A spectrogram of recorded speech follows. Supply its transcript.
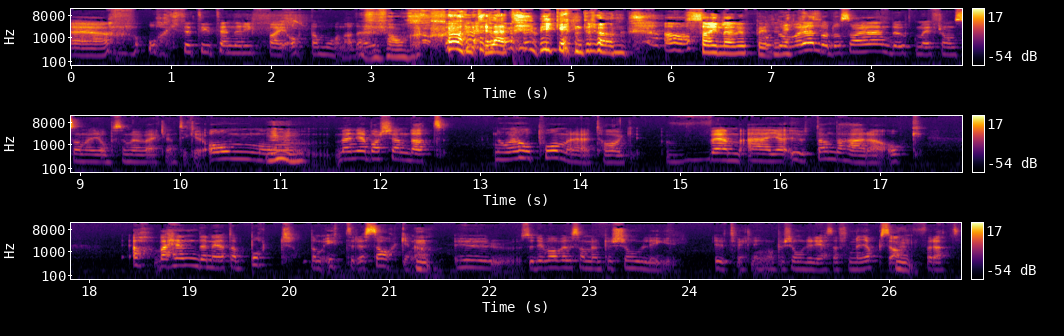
Eh, åkte till Teneriffa i åtta månader. Fy fan vad skönt det lät. Vilken dröm. Ja. Signar upp er Och då direkt. var det ändå, då sa jag ändå upp mig från sådana jobb som jag verkligen tycker om. Och, Mm. Men jag bara kände att nu har jag hållit på med det här ett tag. Vem är jag utan det här? Och ja, vad händer när jag tar bort de yttre sakerna? Mm. Hur, så det var väl som en personlig utveckling och personlig resa för mig också. Mm. För att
